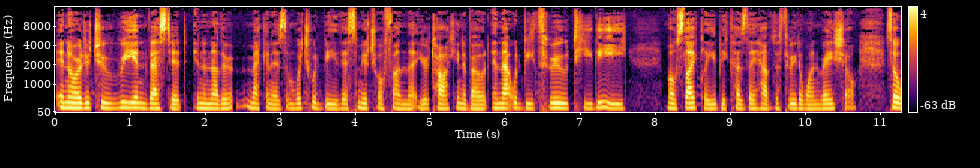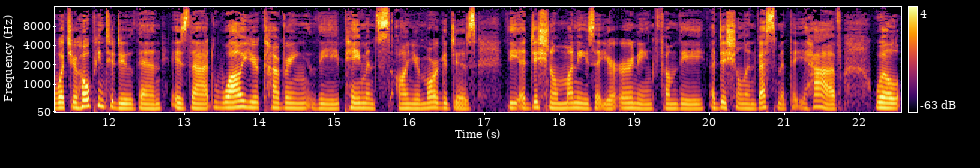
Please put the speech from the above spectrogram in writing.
in order to reinvest it in another mechanism, which would be this mutual fund that you're talking about. And that would be through TD, most likely because they have the three to one ratio. So what you're hoping to do then is that while you're covering the payments on your mortgages, the additional monies that you're earning from the additional investment that you have will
